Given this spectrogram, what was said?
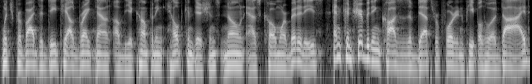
which provides a detailed breakdown of the accompanying health conditions known as comorbidities and contributing causes of death reported in people who have died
